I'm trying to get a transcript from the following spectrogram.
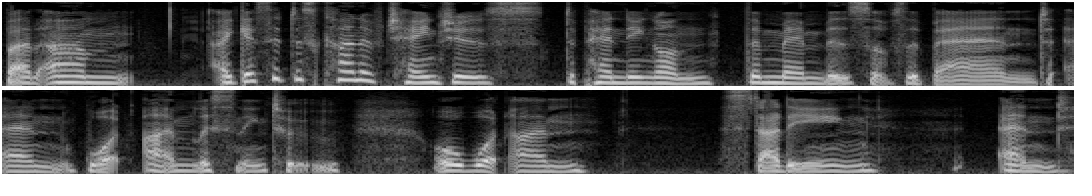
But um, I guess it just kind of changes depending on the members of the band and what I'm listening to or what I'm studying and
